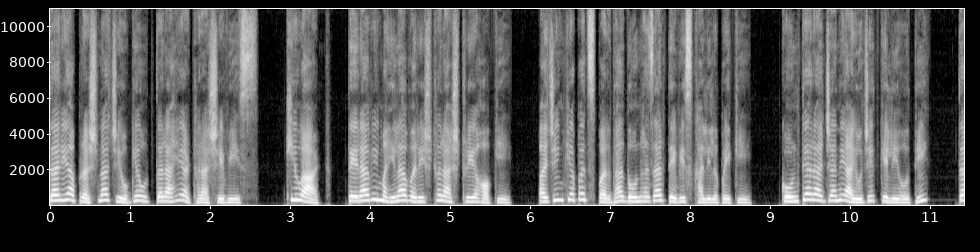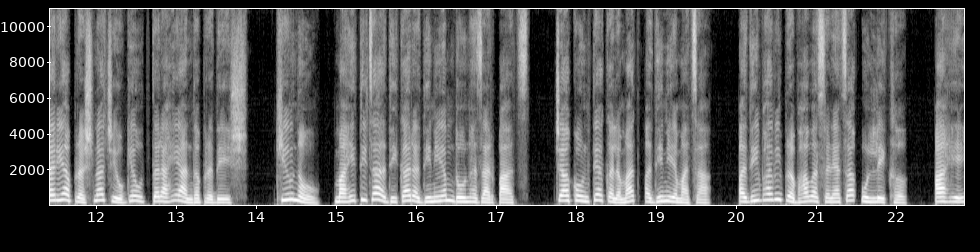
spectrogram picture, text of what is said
तर या प्रश्नाचे योग्य उत्तर आहे अठराशे वीस. क्यू आठ तेरावी महिला वरिष्ठ राष्ट्रीय हॉकी अजिंक्यपद स्पर्धा दोन हजार तेवीस खालीलपैकी कोणत्या राज्याने आयोजित केली होती तर या प्रश्नाचे योग्य उत्तर आहे आंध्र प्रदेश. क्यू नो माहितीचा अधिकार अधिनियम दोन हजार पाच च्या कोणत्या कलमात अधिनियमाचा अधिभावी प्रभाव असण्याचा उल्लेख आहे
